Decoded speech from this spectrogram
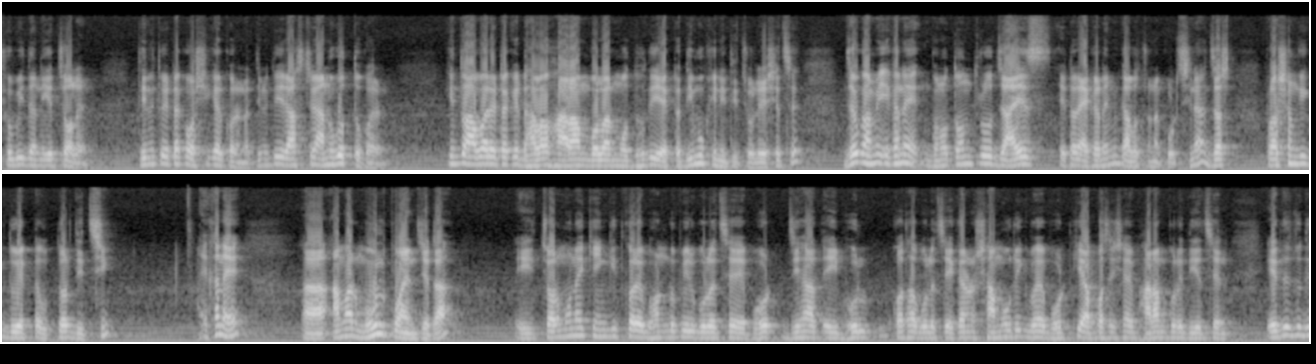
সুবিধা নিয়ে চলেন। তিনি তো এটাকে অস্বীকার করেন না, তিনি তো এই রাষ্ট্রের আনুগত্য করেন। কিন্তু আবার এটাকে ঢালাও হারাম বলার মধ্য দিয়ে একটা দ্বিমুখী নীতি চলে এসেছে। যাই আমি এখানে গণতন্ত্র জায়েজ এটার একাডেমিক আলোচনা করছি না জাস্ট প্রাসঙ্গিক দু একটা উত্তর দিচ্ছি। এখানে আমার মূল পয়েন্ট যেটা এই চরমনাইকে ইঙ্গিত করে? ভণ্ডপীর বলেছে, ভোট জিহাদ এই ভুল কথা বলেছে, এ কারণে সামগ্রিকভাবে ভোটকে আব্বাসী সাহেব হারাম করে দিয়েছেন। এতে যদি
